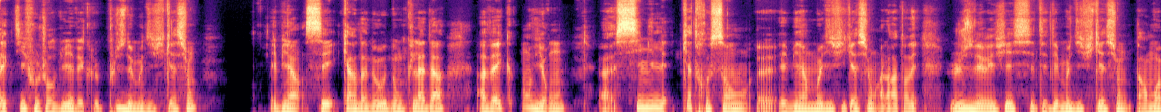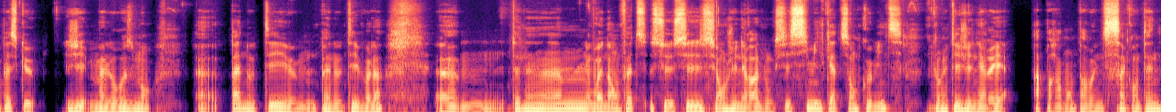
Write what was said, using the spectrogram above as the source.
actif aujourd'hui avec le plus de modifications eh bien c'est Cardano, donc l'ADA, avec environ 6400 euh, euh, eh bien modifications. Alors attendez, juste vérifier si c'était des modifications par mois parce que j'ai malheureusement euh, pas noté, pas noté, voilà. ouais non, en fait c'est en général, donc c'est 6400 commits qui ont été générés apparemment par une cinquantaine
